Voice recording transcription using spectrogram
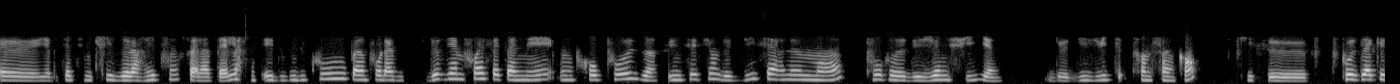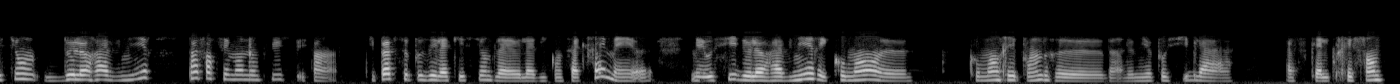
Euh, il y a peut-être une crise de la réponse à l'appel. Et donc, du coup, ben, pour la deuxième fois cette année, on propose une session de discernement pour euh, des jeunes filles de 18-35 ans qui se posent la question de leur avenir, pas forcément non plus, enfin, qui peuvent se poser la question de la, vie consacrée, mais, euh, mais aussi de leur avenir et comment, comment répondre ben, le mieux possible à, à ce qu'elles pressentent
